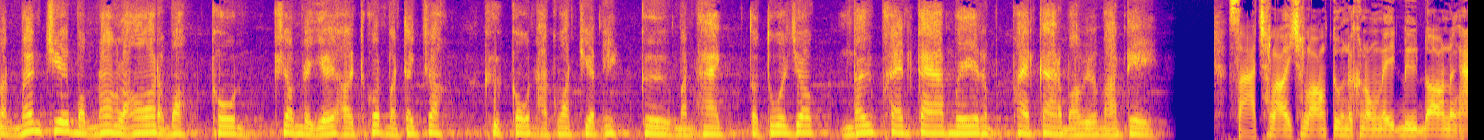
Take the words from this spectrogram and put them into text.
មិនមែនជាបំណងល្អរបស់កូនខ្ញុំនិយាយឲ្យធ្ងន់បន្តិចចុះគឺកូនអាគាត់ជាតិនេះ គឺมันអាចទទួលយកនៅផែនការមេផែនការរបស់វាបានទេ សារឆ្លើយឆ្លងទោះនៅក្នុងន័យឌឺដងនិងអ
